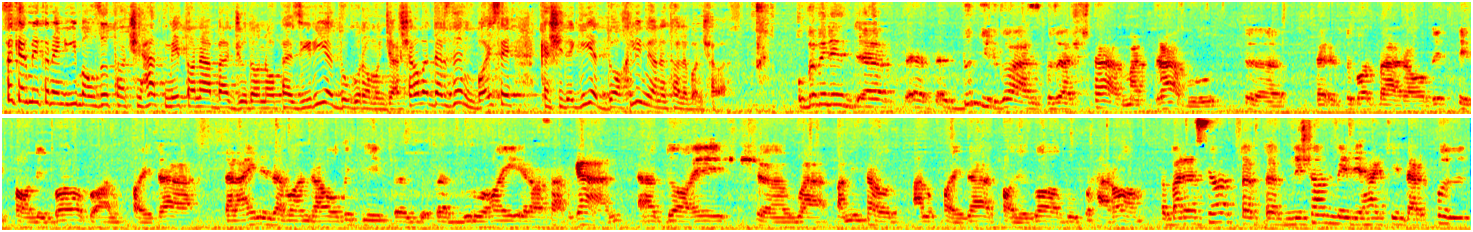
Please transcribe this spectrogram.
فکر می‌کنن این موضوع تا چه حد می‌تونه به جدا ناپذیری دو گروه منجر شود و در ضمن باعث کشیدگی داخلی میان طالبان شود؟ خب ببینید دو دیدگاه از گذشته مطرح بود. در ارتباط به روابط طالبا با القاعده در عین زمان روابط گروه های افغان داعش و همینطور القاعده طالبا بوکو حرام بررسیات نشان میده که در کل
